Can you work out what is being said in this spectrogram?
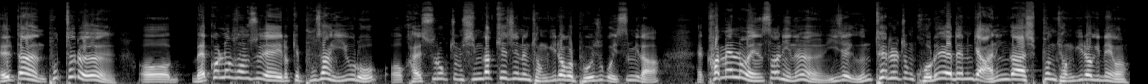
일단 포틀은 어 맥컬럼 선수의 이렇게 부상 이후로 어, 갈수록 좀 심각해지는 경기력을 보여주고 있습니다. 예, 카멜로 앤서니는 이제 은퇴를 좀 고려해야 되는 게 아닌가 싶은 경기력이네요.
